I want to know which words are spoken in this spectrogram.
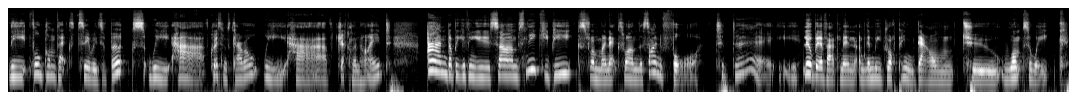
the full context series of books. We have Christmas Carol, we have Jekyll and Hyde, and I'll be giving you some sneaky peeks from my next one, The Sign of Four, today. A little bit of admin. I'm going to be dropping down to once a week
